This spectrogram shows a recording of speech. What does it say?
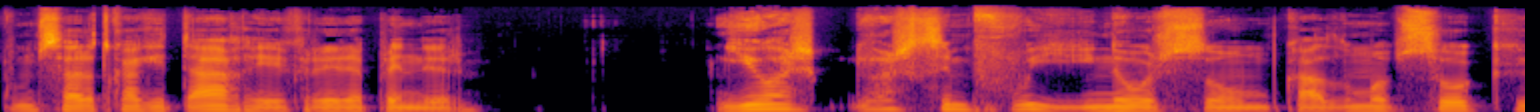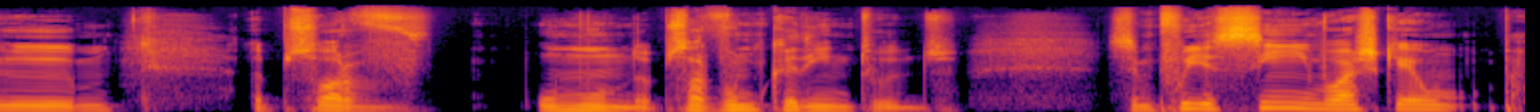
começar a tocar guitarra e a querer aprender. E eu acho, eu acho que sempre fui, e ainda hoje sou um bocado uma pessoa que absorve o mundo, absorve um bocadinho tudo. Sempre fui assim, eu acho que é um. Pá,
